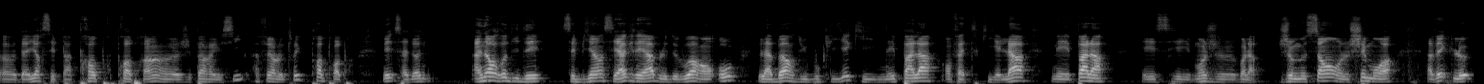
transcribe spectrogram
Euh, d'ailleurs, c'est pas propre, propre. Hein, euh, j'ai pas réussi à faire le truc propre, propre. Mais ça donne un ordre d'idée. C'est bien, c'est agréable de voir en haut la barre du bouclier qui n'est pas là, en fait, qui est là, mais pas là. Et c'est, moi, je, voilà, je me sens chez moi avec le,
